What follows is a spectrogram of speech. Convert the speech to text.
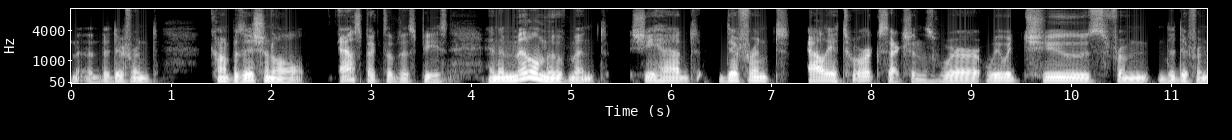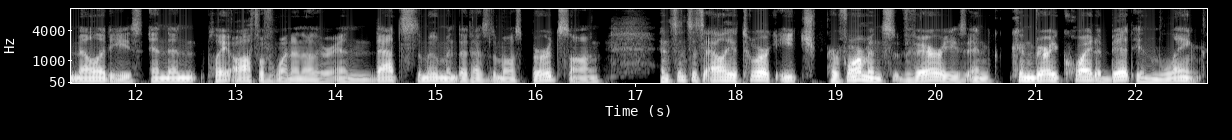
the different compositional aspects of this piece. And the middle movement she had different aleatoric sections where we would choose from the different melodies and then play off of one another. And that's the movement that has the most bird song. And since it's aleatoric, each performance varies and can vary quite a bit in length.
